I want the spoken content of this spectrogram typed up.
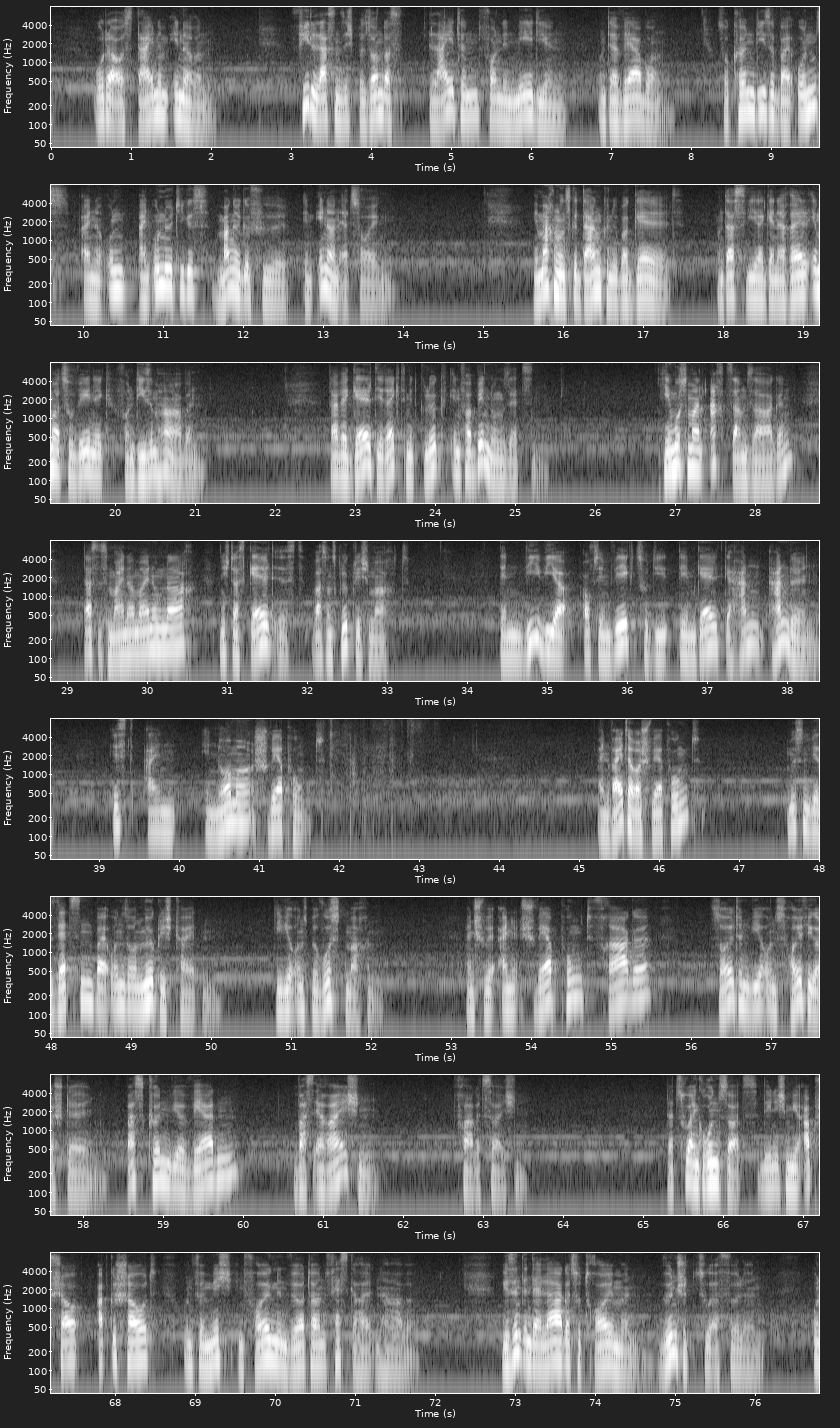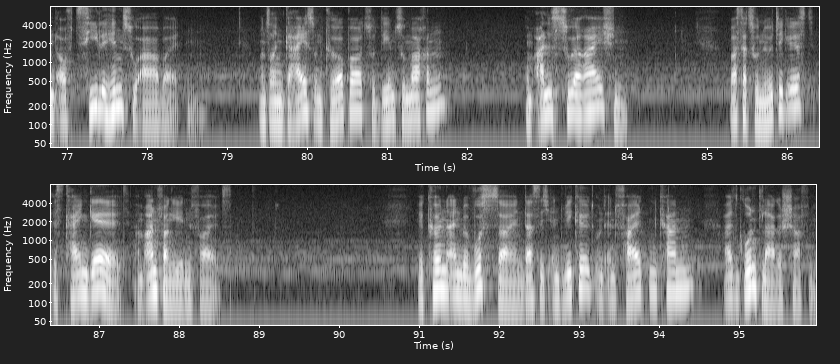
oder aus deinem Inneren. Viele lassen sich besonders leiten von den Medien und der Werbung. So können diese bei uns un ein unnötiges Mangelgefühl im Innern erzeugen. Wir machen uns Gedanken über Geld und dass wir generell immer zu wenig von diesem haben, da wir Geld direkt mit Glück in Verbindung setzen. Hier muss man achtsam sagen, dass es meiner Meinung nach nicht das Geld ist, was uns glücklich macht. Denn wie wir auf dem Weg zu dem Geld handeln, ist ein enormer Schwerpunkt. Ein weiterer Schwerpunkt müssen wir setzen bei unseren Möglichkeiten, die wir uns bewusst machen. Eine Schwerpunktfrage sollten wir uns häufiger stellen. Was können wir werden, was erreichen? Fragezeichen. Dazu ein Grundsatz, den ich mir abgeschaut und für mich in folgenden Wörtern festgehalten habe. Wir sind in der Lage zu träumen, Wünsche zu erfüllen und auf Ziele hinzuarbeiten, unseren Geist und Körper zu dem zu machen, um alles zu erreichen. Was dazu nötig ist, ist kein Geld, am Anfang jedenfalls. Wir können ein Bewusstsein, das sich entwickelt und entfalten kann, als Grundlage schaffen.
